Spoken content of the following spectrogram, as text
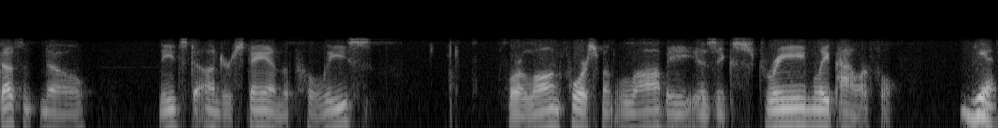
doesn't know needs to understand the police or law enforcement lobby is extremely powerful. Yes.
